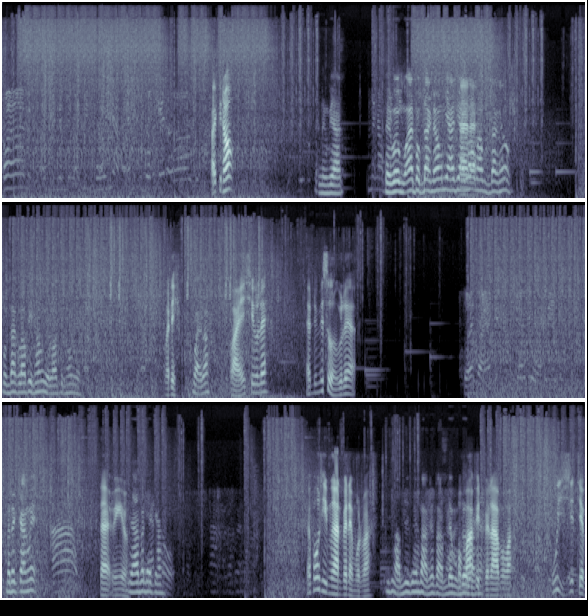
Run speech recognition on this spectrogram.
เฮ้ย ไปพี่น้องหนึ่งพี่อาร์ตเสร็จเว้ยผมอ่านผมดักในห้องพี่อาร์ตพี่อาร์ตได้รอมาผมดักในห้องผมดักรอปิดห้องอยู่รอปิดห้องอยู่มาดิ ไหวปะไหวชิวเลยแอปนี้ไม่สวนกูเลยอะสวยสวยบันไดกลางนี่อ้าวได้วิ่งอยู่พี่อาร์ตบันไดกลางแล้วพวกทีมงานไปไหนหมดวะ ที่สามที่สามที่สามเดี๋ยวผมผมโดนหมาลังผิดเวลาปะวะ อุ้ยเหี้ยเจ็บ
